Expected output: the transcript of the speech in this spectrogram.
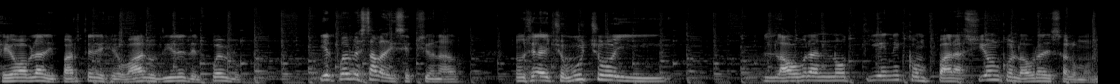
Ageo habla de parte de Jehová a los líderes del pueblo. Y el pueblo estaba decepcionado. No se ha hecho mucho y la obra no tiene comparación con la obra de Salomón.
